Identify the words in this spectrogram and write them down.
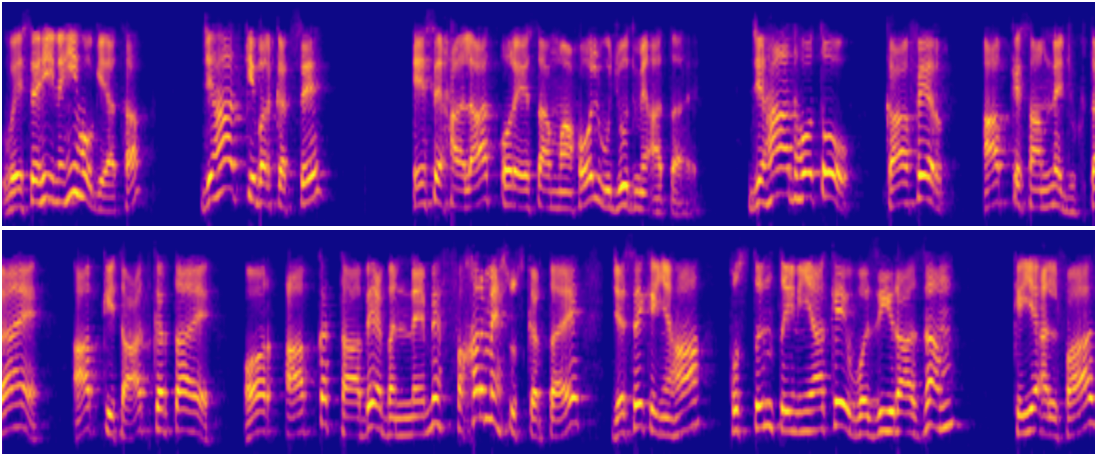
ویسے ہی نہیں ہو گیا تھا۔ جہاد کی برکت سے ایسے حالات اور ایسا ماحول وجود میں آتا ہے۔ جہاد ہو تو کافر آپ کے سامنے جھکتا ہے، آپ کی اطاعت کرتا ہے اور آپ کا تابع بننے میں فخر محسوس کرتا ہے۔ جیسے کہ یہاں قسطنطینیہ کے وزیر اعظم کے یہ الفاظ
